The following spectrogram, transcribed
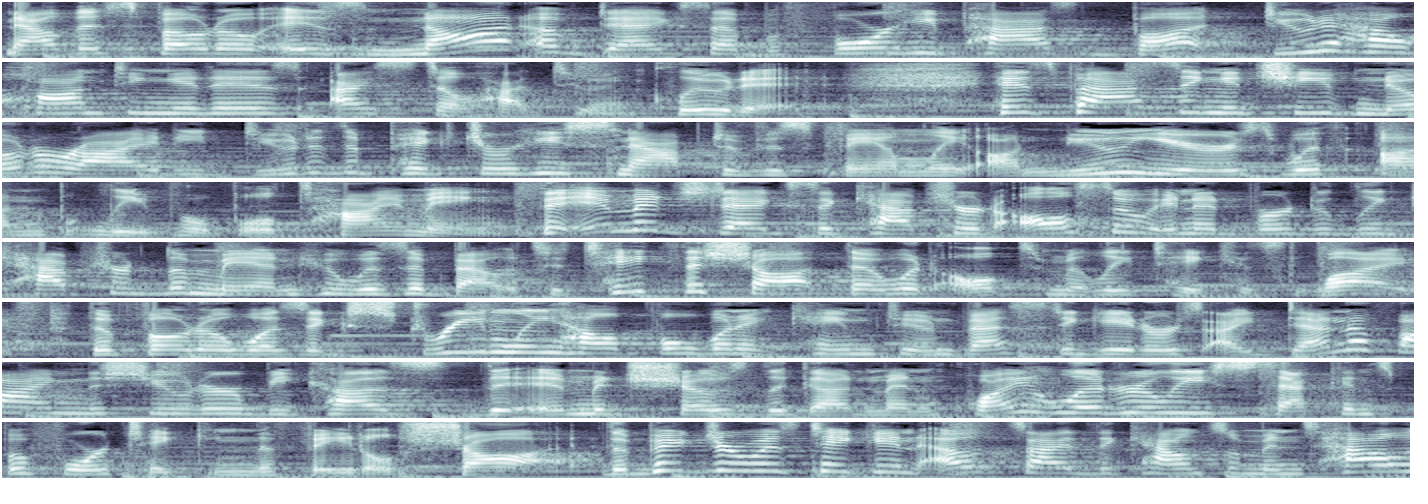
Now this photo is not of Dagsa before he passed, but due to how haunting it is, I still had to include it. His passing achieved notoriety due to the picture he snapped of his family on New Year's with unbelievable timing. The image Dagsa captured also inadvertently captured the man who was about to take the shot that would ultimately take his life. The photo was extremely helpful when it came to investigators identifying the shooter because the image shows the gunman quite literally seconds before taking the fatal shot. The picture was taken outside the councilman's house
